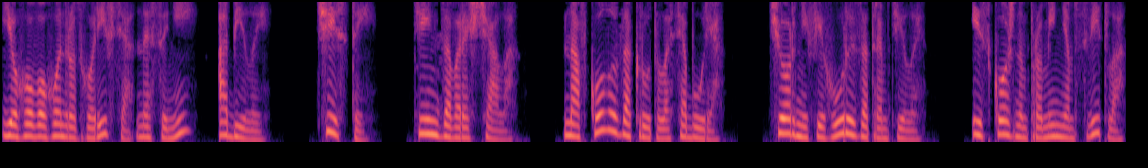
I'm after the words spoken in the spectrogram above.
Його вогонь розгорівся не синій, а білий. Чистий. Тінь заверещала. Навколо закрутилася буря. Чорні фігури затремтіли. І з кожним промінням світла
